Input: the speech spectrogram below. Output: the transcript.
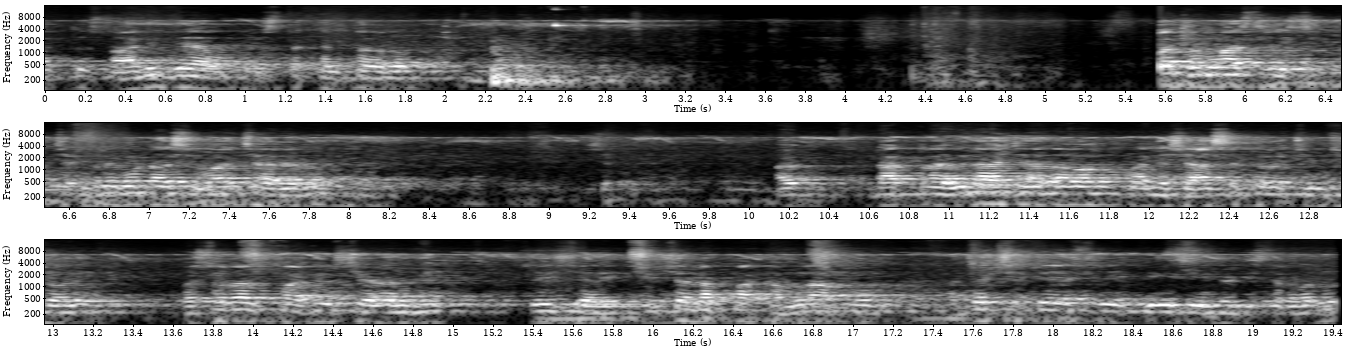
ಮತ್ತು ಸಾನ್ನಿಧ್ಯ ವಹಿಸ್ತಕ್ಕಂಥವರು ಶ್ರೀ ಚಂದ್ರಗೌಡ ಶಿವಾಚಾರ್ಯರು ಡಾಕ್ಟರ್ ಅವಿನಾಶ್ ಜಾಧವ್ ಮಾನ್ಯ ಶಾಸಕರು ಚಿಂಚೋಳಿ, ಬಸವರಾಜ್ ಪಾಟೀಲ್ ಶೇಳಂಗಿ ಶ್ರೀ ಶ್ರೀ ಶಿವಶರಣಪ್ಪ ಕಮಲಾಪುರ್ ಅಧ್ಯಕ್ಷತೆಯ ಶ್ರೀ ಪಿ ಸಿ ರೆಡ್ಡಿ ಸರ್ವರು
